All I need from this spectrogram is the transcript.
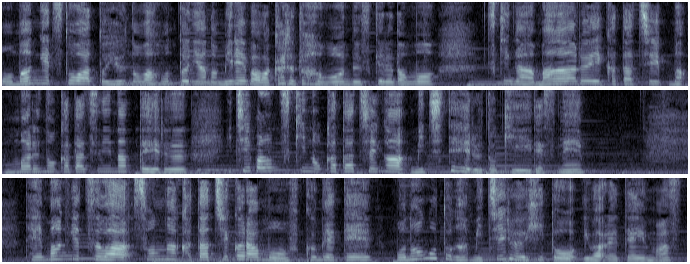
もう満月とはというのは本当にあの見ればわかるとは思うんですけれども月が丸い形まん丸の形になっている一番月の形が満ちている時ですね。で満月はそんな形からも含めて物事が満ちる日と言われています。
